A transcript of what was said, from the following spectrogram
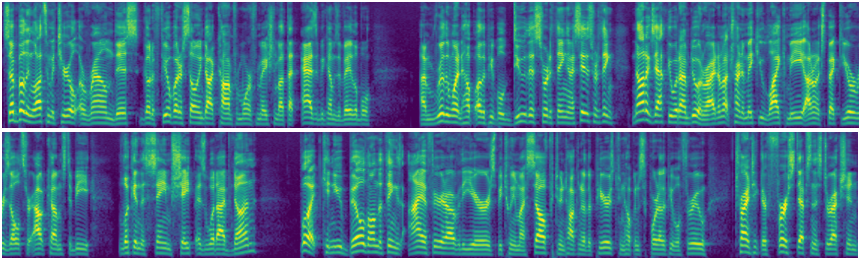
So I'm building lots of material around this. Go to feelbetterselling.com for more information about that as it becomes available. I'm really wanting to help other people do this sort of thing. And I say this sort of thing, not exactly what I'm doing, right? I'm not trying to make you like me. I don't expect your results or outcomes to be look in the same shape as what I've done. But can you build on the things I have figured out over the years between myself, between talking to other peers, between helping to support other people through, try and take their first steps in this direction?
